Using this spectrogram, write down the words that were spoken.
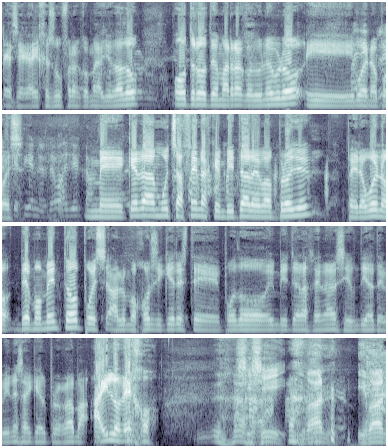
Ese que ahí Jesús Franco me ha ayudado. Otro temarraco de un euro. Y bueno, pues de me quedan muchas cenas que invitar a Evan Project. Pero bueno, de momento, pues a lo mejor si quieres te puedo invitar a cenar si un día te vienes aquí al programa. Ahí lo dejo. Sí, sí, Iván, Iván,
